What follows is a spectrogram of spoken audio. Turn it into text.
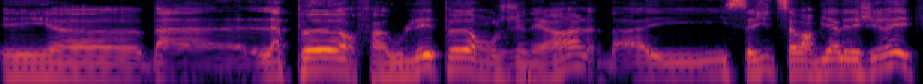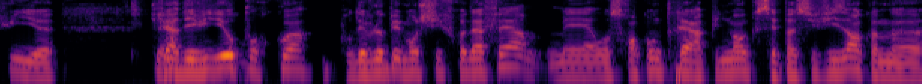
Et euh, bah, la peur, enfin ou les peurs en général, bah, il, s'agit de savoir bien les gérer et puis euh, faire des vidéos. Pourquoi? Pour développer mon chiffre d'affaires, mais on se rend compte très rapidement que c'est pas suffisant comme euh,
